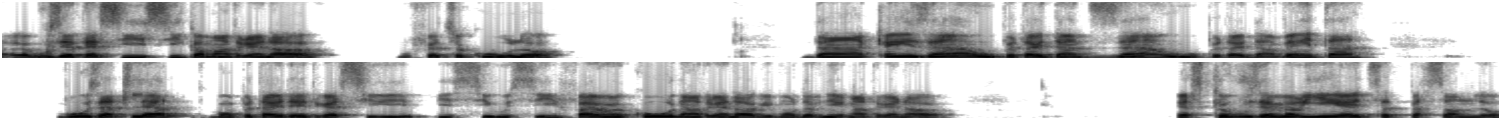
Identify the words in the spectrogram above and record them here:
euh, vous êtes assis ici comme entraîneur, vous faites ce cours-là. Dans 15 ans, ou peut-être dans 10 ans, ou peut-être dans 20 ans, vos athlètes vont peut-être être assis ici aussi, faire un cours d'entraîneur, ils vont devenir entraîneurs. Est-ce que vous aimeriez être cette personne-là?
